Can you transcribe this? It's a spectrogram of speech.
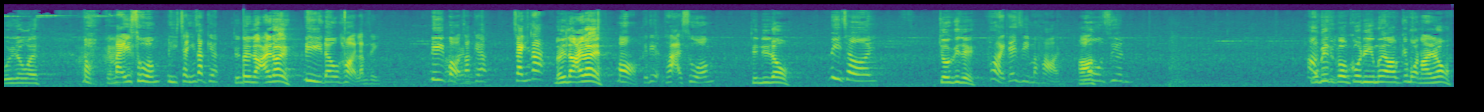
cô đi đâu đây Bỏ cái máy xuống, đi tránh ra kia. Thế đây lại đây? Đi đâu hỏi làm gì? Đi bỏ ra kia, tránh ra. Đây lại đây? Bỏ cái điện thoại xuống. Thế đi đâu? Đi chơi. Chơi cái gì? Hỏi cái gì mà hỏi? Hả? Vô duyên. Cô biết cô, cô đi với cái bọn này đâu?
